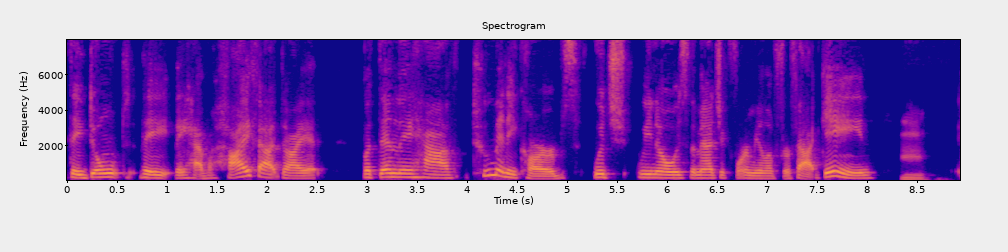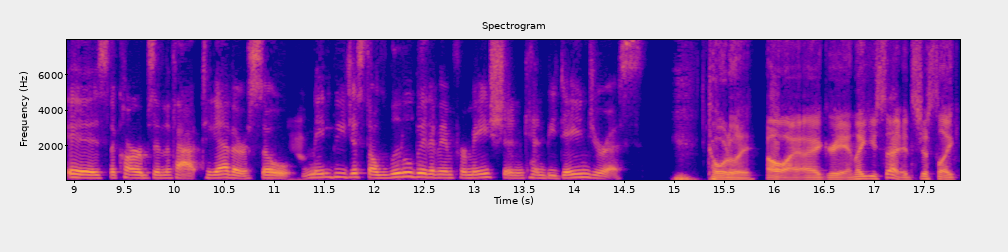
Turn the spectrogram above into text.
they don't they they have a high fat diet but then they have too many carbs which we know is the magic formula for fat gain mm. is the carbs and the fat together. So yeah. maybe just a little bit of information can be dangerous. Totally. Oh I, I agree. And like you said it's just like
